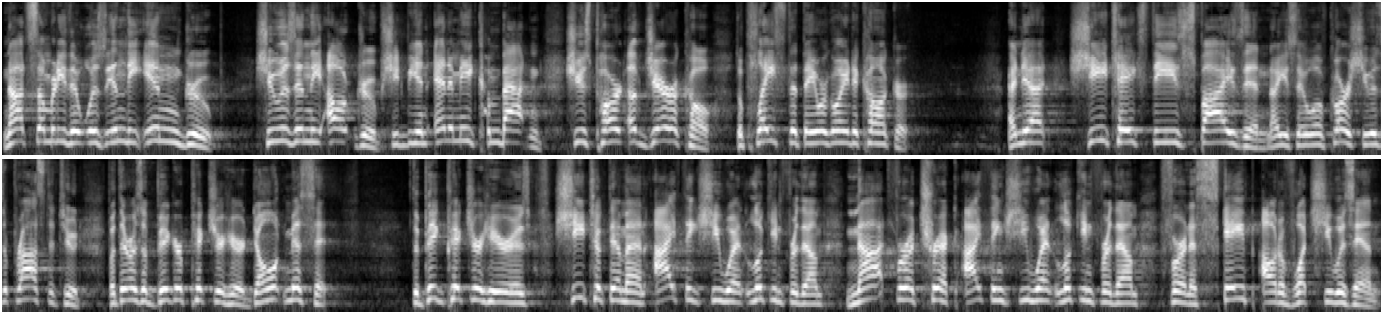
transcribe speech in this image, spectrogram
not somebody that was in the in group. She was in the out group. She'd be an enemy combatant. She was part of Jericho, the place that they were going to conquer. And yet she takes these spies in. Now you say, well, of course, she was a prostitute, but there is a bigger picture here. Don't miss it. The big picture here is she took them in. I think she went looking for them, not for a trick. I think she went looking for them for an escape out of what she was in.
